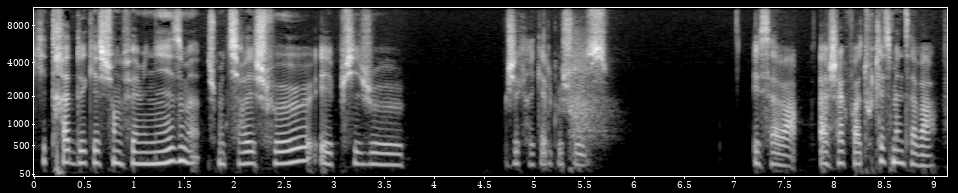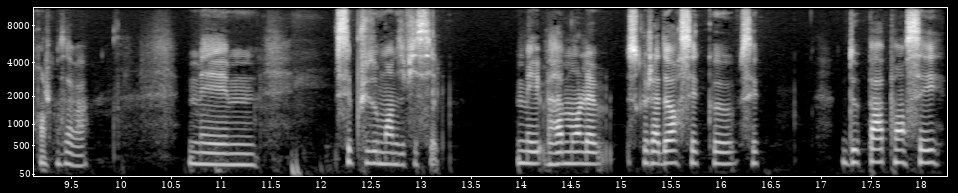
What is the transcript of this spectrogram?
qui traitent des questions de féminisme. Je me tire les cheveux et puis je j'écris quelque chose. Et ça va. À chaque fois, toutes les semaines, ça va. Franchement, ça va. Mais c'est plus ou moins difficile. Mais vraiment, ce que j'adore, c'est que c'est de pas penser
